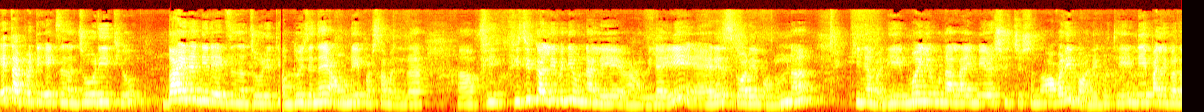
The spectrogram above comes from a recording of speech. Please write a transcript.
यतापट्टि एकजना जोडी थियो बाहिरनिर एकजना जोडी थियो। दुईजनै आउनै पर्छ भनेर फि फिजिकल्ली पनि उनीहरूले हामीलाई हेरेस गऱ्यो भनौँ न। किनभने मैले उनीहरूलाई मेरो सिचुएसन अगाडि भनेको थिएँ नेपालीबाट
